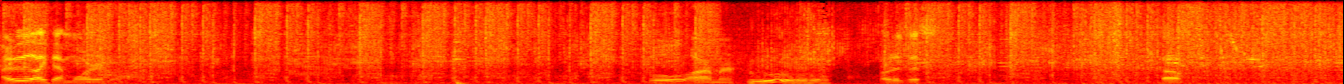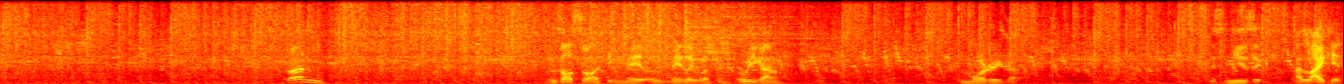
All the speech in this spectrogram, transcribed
I really like that mortar. Full armor. Ooh. What is this? Oh, Run! There's also, I think, melee, melee weapon. Oh, you got him. Mortar, you got. This music, I like it,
